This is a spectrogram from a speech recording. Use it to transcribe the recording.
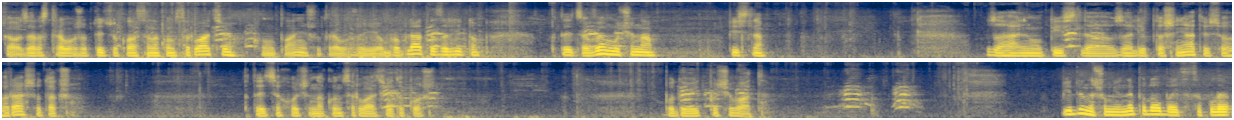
Така зараз треба вже птицю класти на консервацію, в тому плані, що треба вже її обробляти за літом. Птиця вимучена після в загальному після взагалі пташенят і всього решту, так що птиця хоче на консервацію також. Буде відпочивати. Єдине, що мені не подобається, це коли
